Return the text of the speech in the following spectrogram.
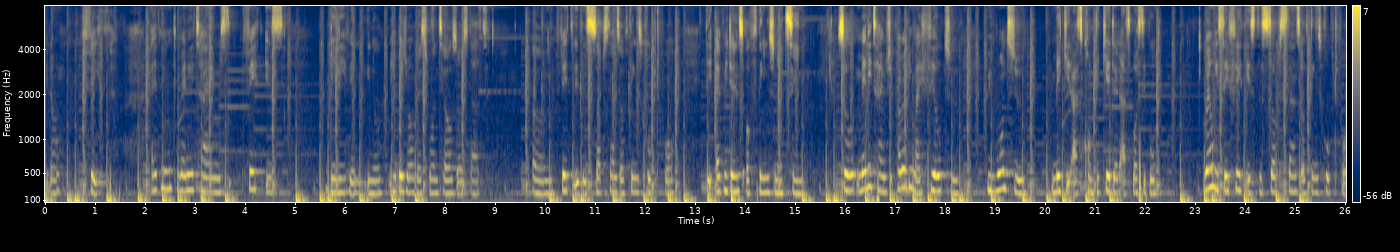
you know, faith. I think many times faith is believing. You know, Hebrews 1 verse 1 tells us that um, faith is the substance of things hoped for the evidence of things not seen. So many times you probably might feel to, we want to make it as complicated as possible. When we say faith is the substance of things hoped for,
